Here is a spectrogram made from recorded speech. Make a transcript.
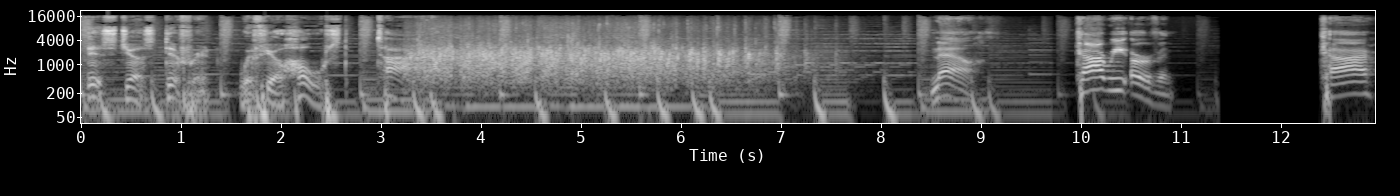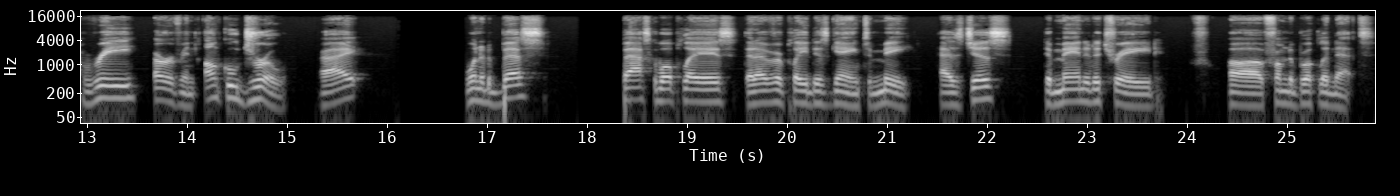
It's Just Different with your host, Ty. Now, Kyrie Irving. Kyrie Irving, Uncle Drew, right? One of the best basketball players that ever played this game to me has just demanded a trade uh, from the Brooklyn Nets.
